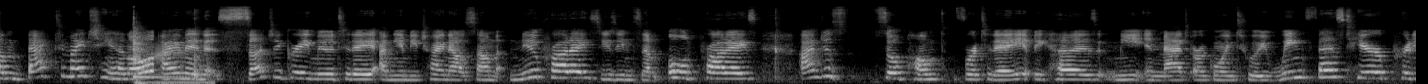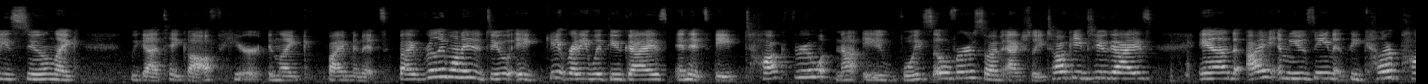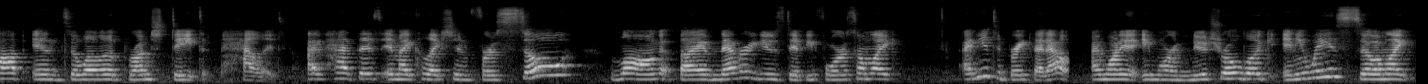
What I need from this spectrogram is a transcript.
welcome back to my channel. I'm in such a great mood today. I'm going to be trying out some new products, using some old products. I'm just so pumped for today because me and Matt are going to a wing fest here pretty soon. Like, we gotta take off here in like five minutes. But I really wanted to do a get ready with you guys and it's a talk through, not a voiceover. So I'm actually talking to you guys and I am using the ColourPop and Zoella Brunch Date palette. I've had this in my collection for so long, but I've never used it before, so I'm like, I need to break that out. I wanted a more neutral look anyways, so I'm like,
